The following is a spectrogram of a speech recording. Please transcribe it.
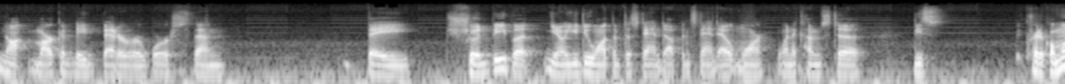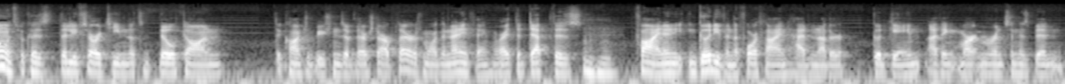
not markedly better or worse than they should be, but you know, you do want them to stand up and stand out more when it comes to these critical moments because the Leafs are a team that's built on the contributions of their star players more than anything, right? The depth is mm-hmm. fine and good. Even the fourth line had another good game. I think Martin Marincin has been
